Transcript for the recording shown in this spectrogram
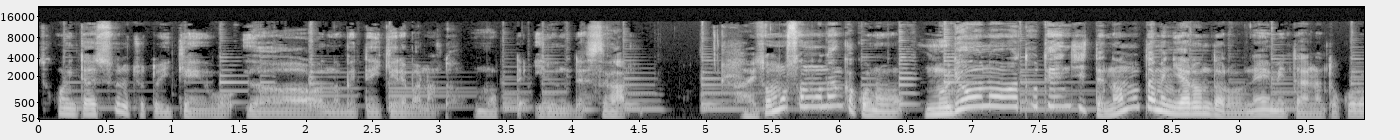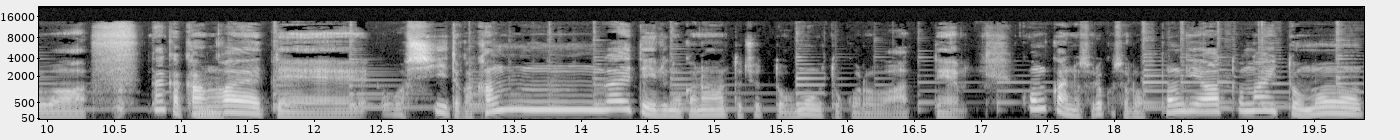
そこに対するちょっと意見を述べていければなと思っているんですが、はい、そもそもなんかこの無料のアート展示って何のためにやるんだろうねみたいなところは、なんか考えてほしいとか考えているのかなとちょっと思うところはあって、今回のそれこそ六本木アートナイトも、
